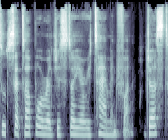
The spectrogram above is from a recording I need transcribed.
to set up or register your retirement fund. Just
